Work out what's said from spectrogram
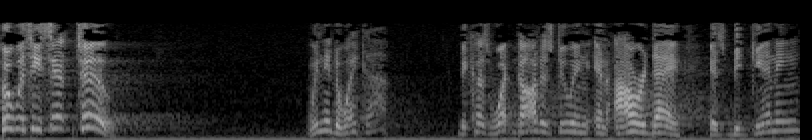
Who was he sent to? We need to wake up. Because what God is doing in our day is beginning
